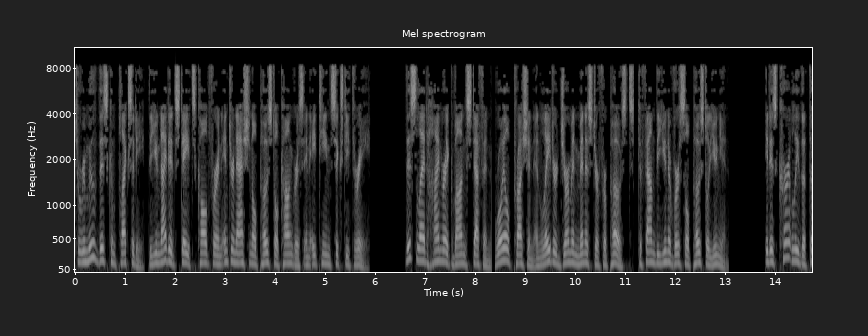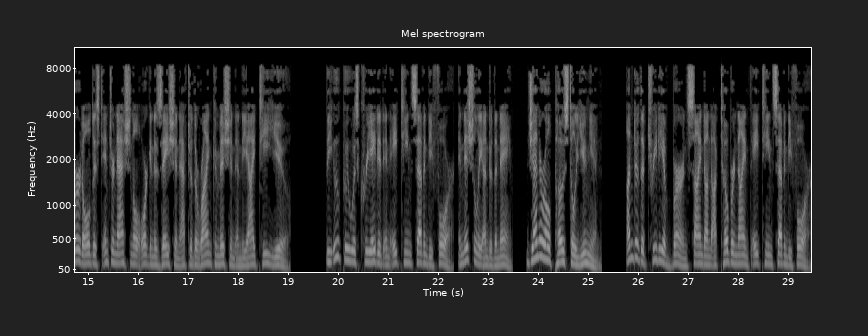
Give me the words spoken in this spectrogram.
To remove this complexity, the United States called for an International Postal Congress in 1863. This led Heinrich von Stephan, Royal Prussian and later German Minister for Posts, to found the Universal Postal Union. It is currently the third oldest international organization after the Rhine Commission and the ITU. The UPU was created in 1874, initially under the name, General Postal Union, under the Treaty of Bern signed on October 9, 1874.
